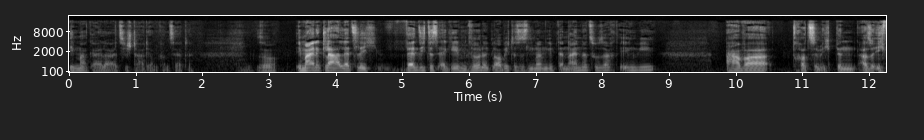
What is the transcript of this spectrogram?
immer geiler als die Stadionkonzerte. So, ich meine, klar, letztlich, wenn sich das ergeben würde, glaube ich, dass es niemanden gibt, der Nein dazu sagt, irgendwie. Aber trotzdem, ich bin, also ich,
